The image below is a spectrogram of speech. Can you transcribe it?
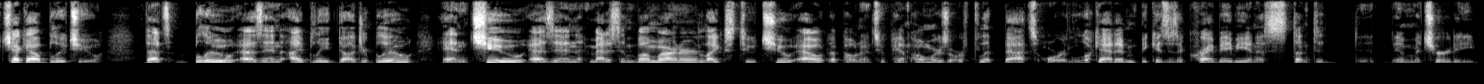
check out Blue Chew. That's blue as in I bleed Dodger blue, and chew as in Madison Bumgarner likes to chew out opponents who pimp homers or flip bats or look at him because he's a crybaby and a stunted uh, immaturity,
